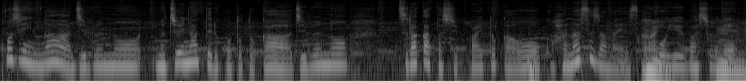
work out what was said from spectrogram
個人が自分の夢中になっていることとか自分の辛かった失敗とかをこう話すじゃないですか、はい、こういう場所で。うん、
